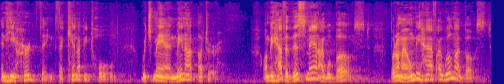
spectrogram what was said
And he heard things that cannot be told, which man may not utter. On behalf of this man, I will boast. But on my own behalf, I will not boast,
